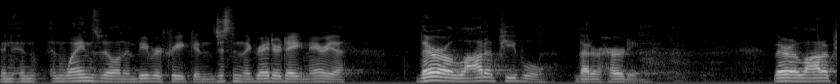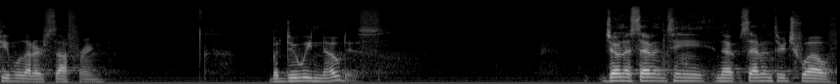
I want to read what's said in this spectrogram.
in, in, in Waynesville and in Beavercreek and just in the greater Dayton area, there are a lot of people that are hurting. There are a lot of people that are suffering. But do we notice? Jonah 17, no, 7 through 12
